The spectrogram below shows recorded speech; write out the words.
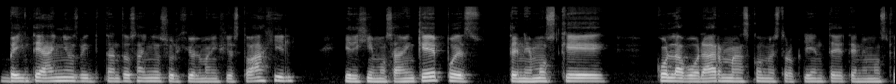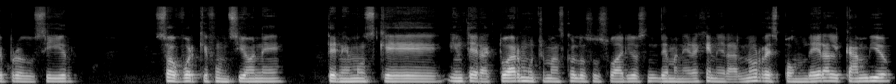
20 años, 20 y tantos años surgió el manifiesto ágil y dijimos, ¿saben qué? Pues tenemos que colaborar más con nuestro cliente, tenemos que producir software que funcione, tenemos que interactuar mucho más con los usuarios de manera general, ¿no? Responder al cambio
